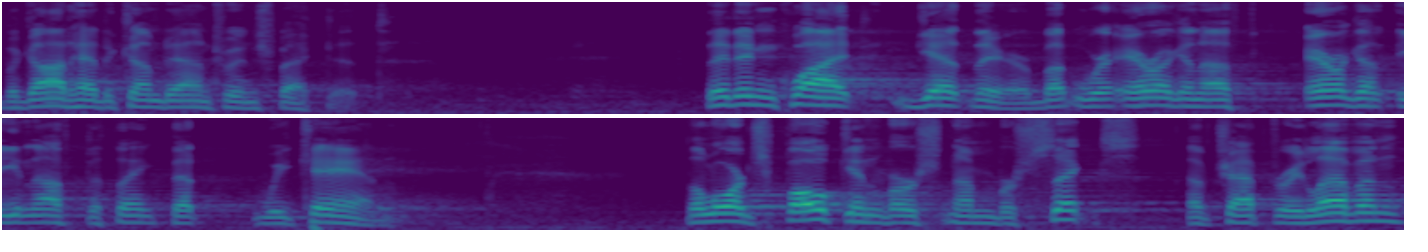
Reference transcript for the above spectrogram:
But God had to come down to inspect it. They didn't quite get there, but we're arrogant enough, arrogant enough to think that we can. The Lord spoke in verse number 6 of chapter 11,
